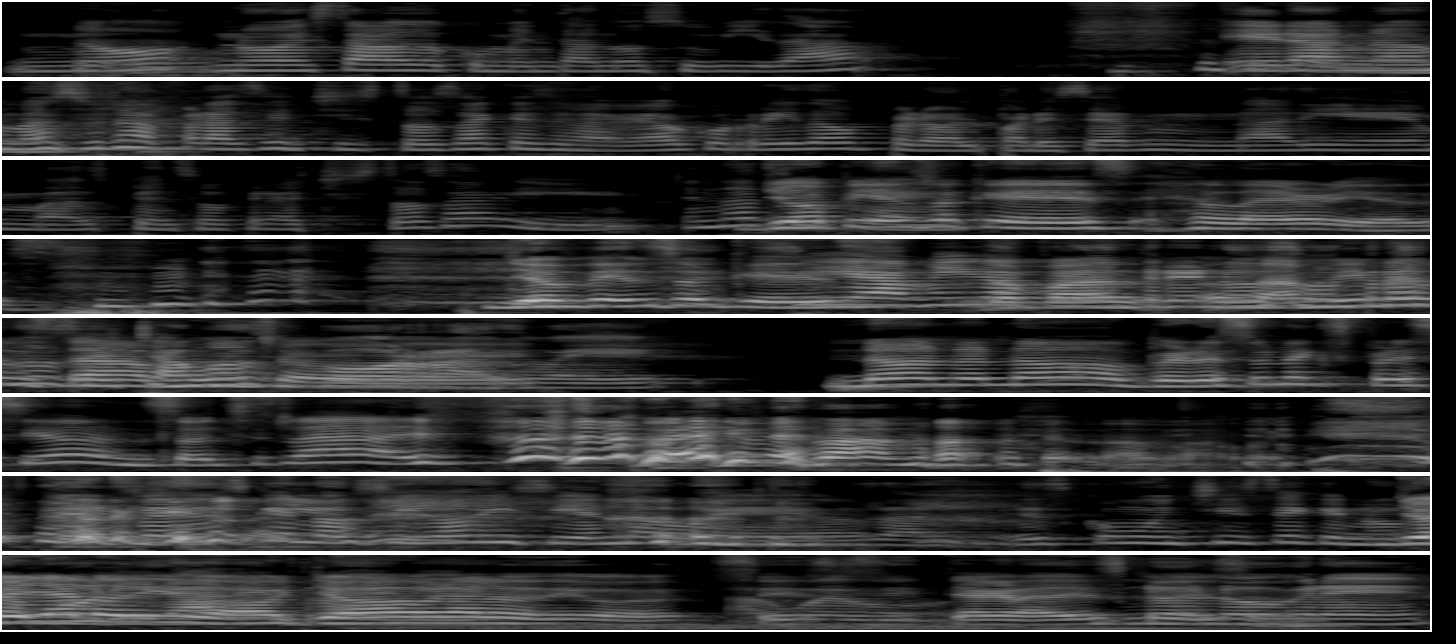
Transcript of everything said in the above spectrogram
No, Mm. no estaba documentando su vida. Era nada más una frase chistosa que se me había ocurrido, pero al parecer nadie más pensó que era chistosa y... Yo pienso que es hilarious. Yo pienso que es. Sí, amiga, pero más- entre nosotras nos echamos mucho, porras, güey. No, no, no, pero es una expresión. Such is life. Güey, me mama, me mama, güey. El es que lo sigo diciendo, güey. O sea, es como un chiste que nunca Yo ya lo digo, yo ahora lo digo. Sí, sí, sí, te agradezco. Lo eso. logré.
